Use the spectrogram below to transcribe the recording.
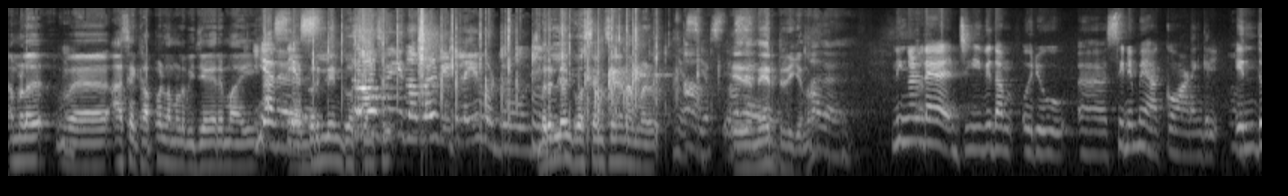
നമ്മൾ ആസ് എ കപ്പിൾ നമ്മൾ വിജയകരമായി. ബ്രില്യൻ നമ്മൾ ബ്രില്യൻ ക്വസ്റ്റ്യൻസിനെ നേരിട്ടിരിക്കുന്നു. നിങ്ങളുടെ ജീവിതം ഒരു സിനിമയാക്കുവാണെങ്കിൽ എന്ത്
